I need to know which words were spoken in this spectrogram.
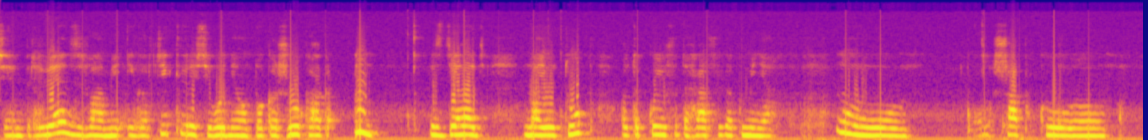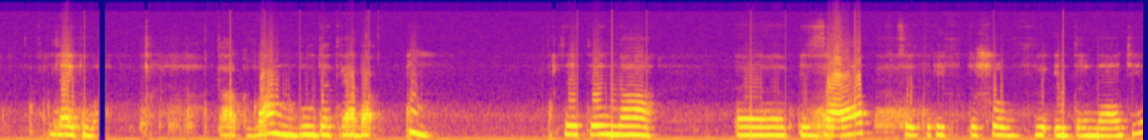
Всем привет, с вами Игорь Тикер, и сегодня я вам покажу, как сделать на YouTube вот такую фотографию, как у меня. Ну, шапку для YouTube. Так, вам буде треба зайти на е, Pizza, це такий фотошоп в інтернеті.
